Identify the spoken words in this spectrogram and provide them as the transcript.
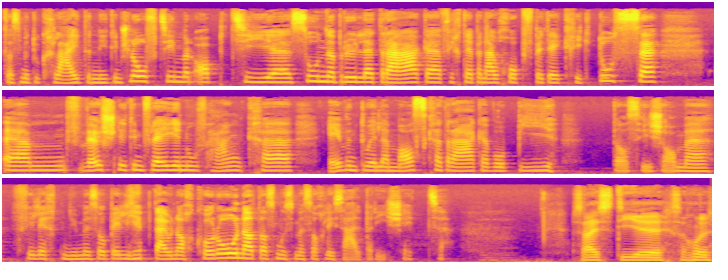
dass man die Kleider nicht im Schlafzimmer abziehen, Sonnenbrille tragen, vielleicht eben auch Kopfbedeckung draussen ähm, Wäsche nicht im Freien aufhängen, eventuell eine Maske tragen, wobei das ist am, vielleicht nicht mehr so beliebt, auch nach Corona, das muss man so ein bisschen selber einschätzen. Das heisst, die, äh, mal,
